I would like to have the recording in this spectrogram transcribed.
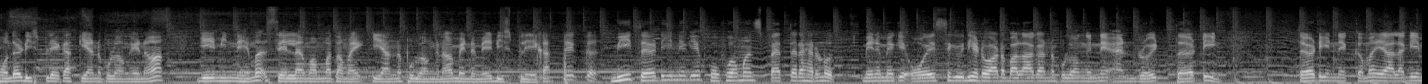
හොඳ ඩිස්පලේ එකක් කියන්න පුළුවන්ගෙනවා ගේමින් එහෙම සෙල්ල මම්ම තමයි කියන්න පුළුවන්ගෙන මෙන්න මේ ඩිස්පලේ එකත් එක් මේ 13ගේ පොෆෝමන්ස් පැත්තර හැරුණොත් මෙන මේක ඔස් එක විදිහට වාට බලාගන්න පුළුවන්ගන්නේ Android 13 13 එක්කම යාලගේ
